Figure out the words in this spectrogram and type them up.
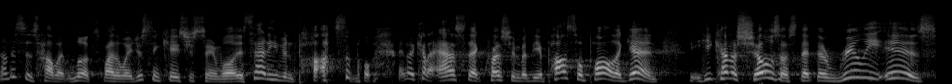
Now, this is how it looks, by the way, just in case you're saying, well, is that even possible? And I kind of asked that question, but the Apostle Paul, again, he, he kind of shows us that there really is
